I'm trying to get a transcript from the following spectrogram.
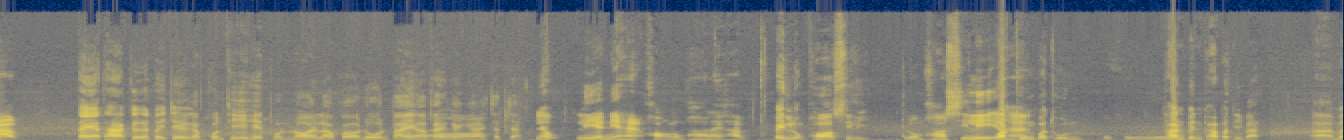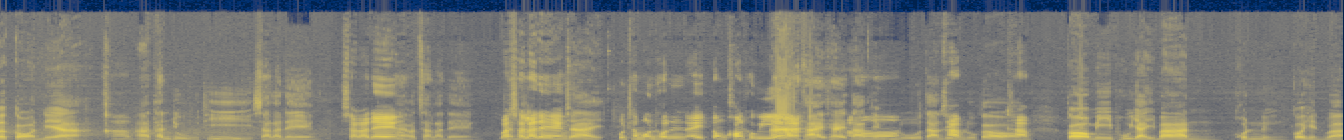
ครับ แต่ถ้าเกิดไปเจอกับคนที่เหตุผลน้อยเราก็โดนไปเอาอ๋อง่ายๆชัดแล้วเหรียญเนี้ยฮะของหลวงพ่ออะไรครับ ๆเป็นหลวงพ่อสิริ หลวงพ่อซิริวัดอะฮะทุ่งประทุน โอ้โหท่านเป็นพระปฏิบัติ อ่าเมื่อก่อนเนี่ยครับอ่าท่านอยู่ที่สารแดงสารแดงอ่าวัดสารแดงวัดสารแดง ใช่พุทธมณฑลไอ้ตรงคลองทวีอะอ่านะ ใช่ใช่ตามที่อ๋ผอมรู้ตามที่ครับ ผมรู้ก็ ครับ ก็มีผู้ใหญ่บ้านคนหนึ่งก็เห็นว่า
